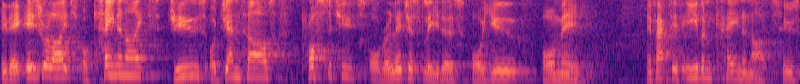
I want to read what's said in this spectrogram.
Be they Israelites or Canaanites, Jews or Gentiles, prostitutes or religious leaders, or you or me. In fact, if even Canaanites, whose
